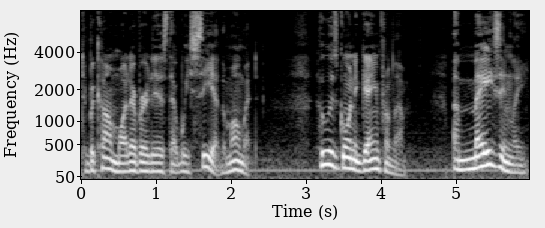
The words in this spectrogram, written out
to become whatever it is that we see at the moment. Who is going to gain from them? Amazingly,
